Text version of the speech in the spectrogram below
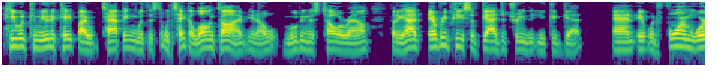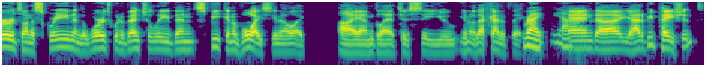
he would communicate by tapping with this. It would take a long time, you know, moving his toe around, but he had every piece of gadgetry that you could get and it would form words on a screen, and the words would eventually then speak in a voice, you know, like, I am glad to see you, you know, that kind of thing. Right. Yeah. And uh, you had to be patient.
